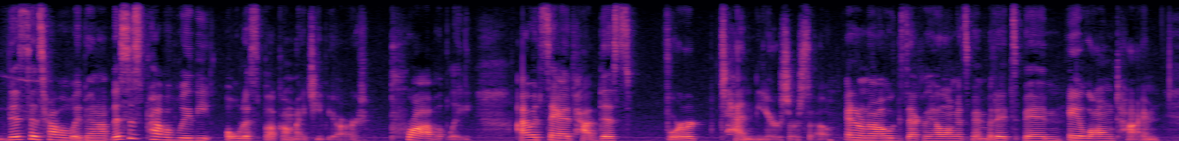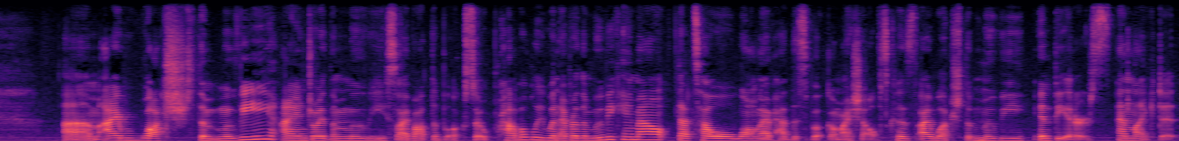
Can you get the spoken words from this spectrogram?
This has probably been up, this is probably the oldest book on my TBR. Probably. I would say I've had this for 10 years or so. I don't know exactly how long it's been, but it's been a long time. Um, I watched the movie. I enjoyed the movie, so I bought the book. So probably whenever the movie came out, that's how long I've had this book on my shelves because I watched the movie in theaters and liked it.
